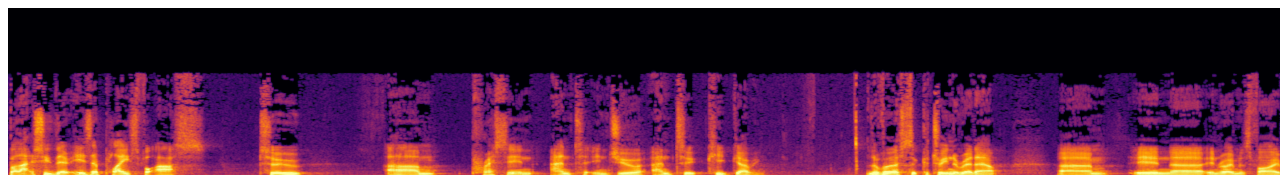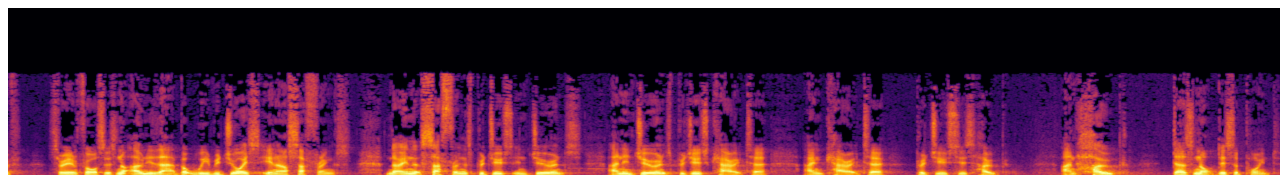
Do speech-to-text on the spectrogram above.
But actually, there is a place for us to um, press in and to endure and to keep going. The verse that Katrina read out um, in, uh, in Romans 5 3 and 4 says, Not only that, but we rejoice in our sufferings, knowing that sufferings produce endurance, and endurance produces character, and character produces hope. And hope does not disappoint.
